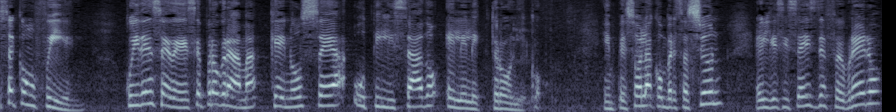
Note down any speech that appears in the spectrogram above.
se confíen, cuídense de ese programa que no sea utilizado el electrónico. Empezó la conversación el 16 de febrero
